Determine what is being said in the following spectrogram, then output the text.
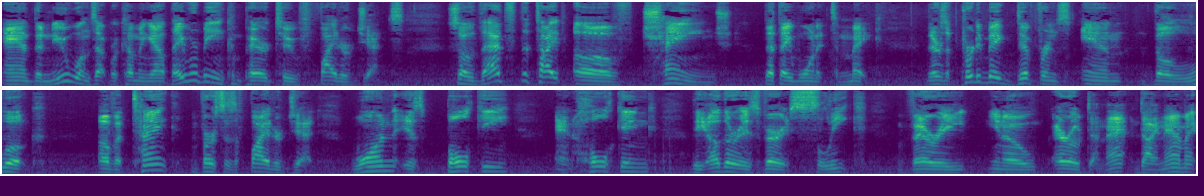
and the new ones that were coming out, they were being compared to fighter jets. So that's the type of change that they wanted to make. There's a pretty big difference in the look of a tank versus a fighter jet. One is bulky and hulking. The other is very sleek, very, you know, aerodynamic,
